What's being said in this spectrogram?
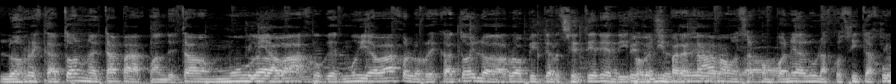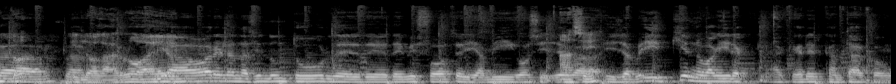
los rescató en una etapa cuando estaba muy Claro. abajo, que es muy abajo, lo rescató y lo agarró a Peter Cetera y le dijo, Peter vení para acá, vamos a componer algunas cositas juntos. Claro, claro. Y lo agarró a Y él. ahora él anda haciendo un tour de, de David Foster y amigos y lleva, Ah, ¿sí? y, lleva- y quién no va a ir a, a querer cantar con,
